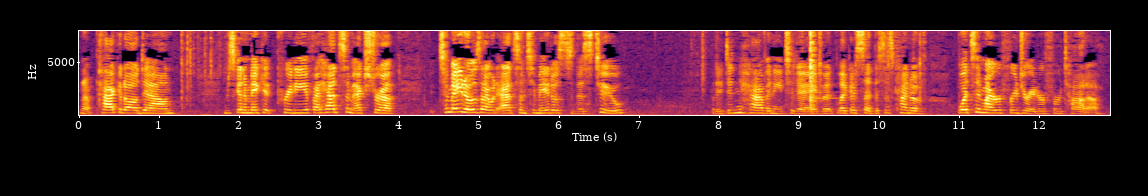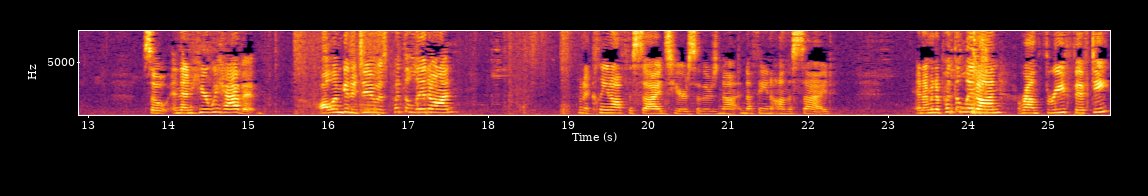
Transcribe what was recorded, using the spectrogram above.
gonna pack it all down. I'm just gonna make it pretty. If I had some extra tomatoes, I would add some tomatoes to this too. But I didn't have any today. But like I said, this is kind of what's in my refrigerator frittata. So, and then here we have it. All I'm gonna do is put the lid on. I'm gonna clean off the sides here so there's not nothing on the side. And I'm gonna put the lid on around 350.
